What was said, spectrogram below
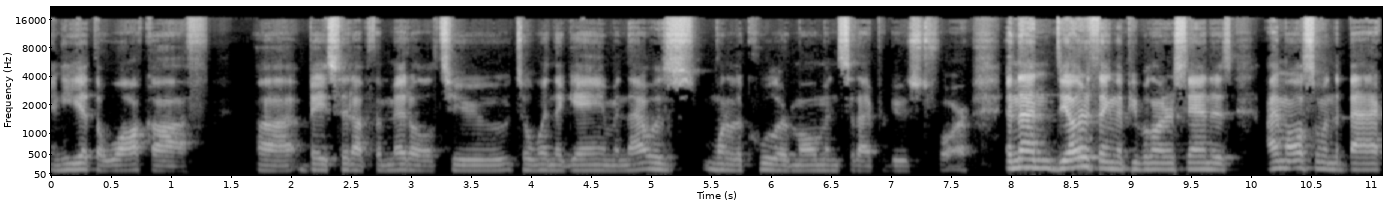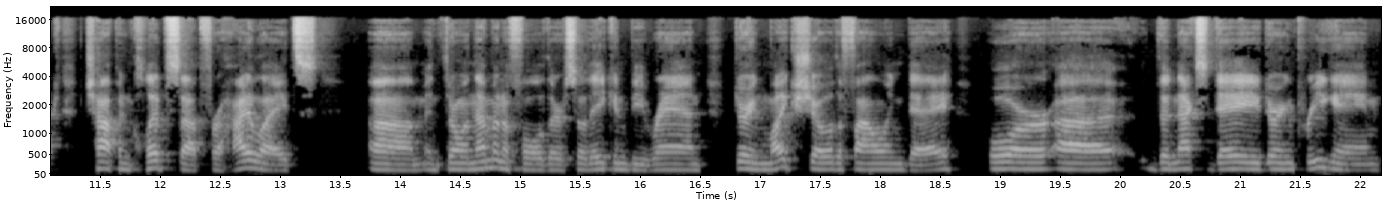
and he hit the walk off uh, base hit up the middle to to win the game, and that was one of the cooler moments that I produced for. And then the other thing that people don't understand is I'm also in the back chopping clips up for highlights. Um, and throwing them in a folder so they can be ran during Mike's show the following day or uh, the next day during pregame.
